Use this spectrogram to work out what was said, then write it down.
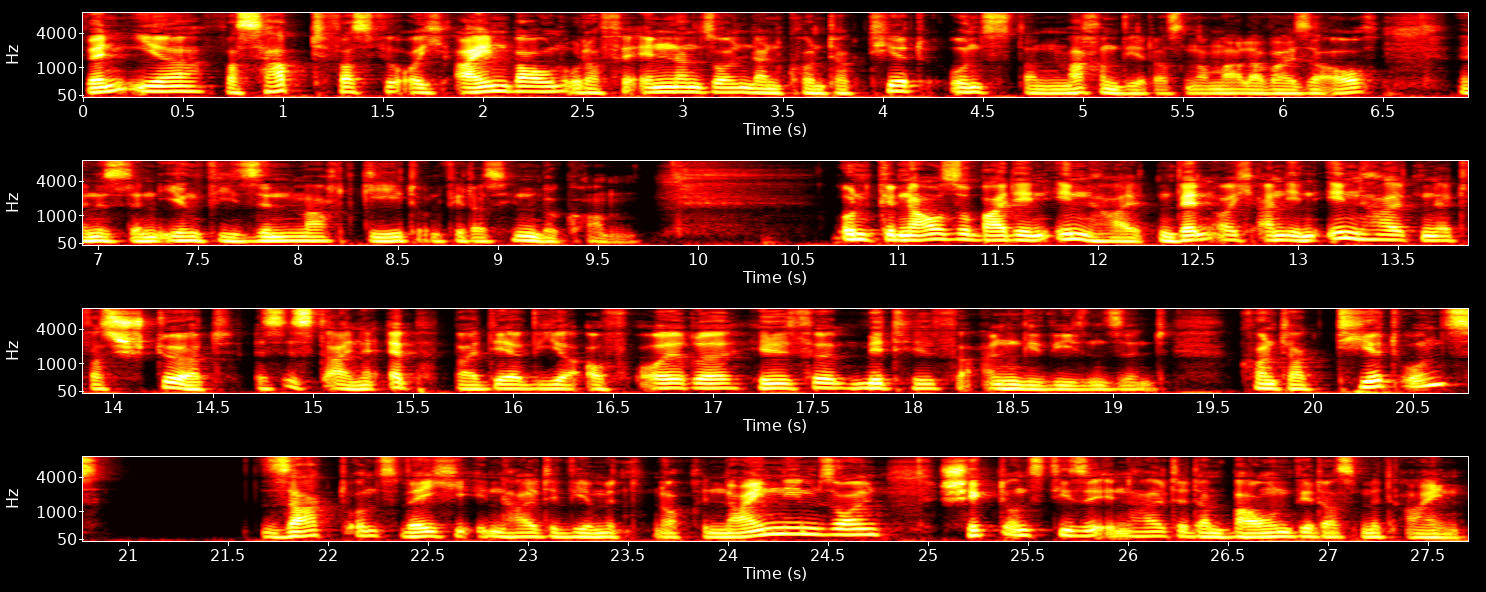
Wenn ihr was habt, was wir euch einbauen oder verändern sollen, dann kontaktiert uns, dann machen wir das normalerweise auch, wenn es denn irgendwie Sinn macht, geht und wir das hinbekommen. Und genauso bei den Inhalten. Wenn euch an den Inhalten etwas stört, es ist eine App, bei der wir auf eure Hilfe, Mithilfe angewiesen sind. Kontaktiert uns, sagt uns, welche Inhalte wir mit noch hineinnehmen sollen, schickt uns diese Inhalte, dann bauen wir das mit ein.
